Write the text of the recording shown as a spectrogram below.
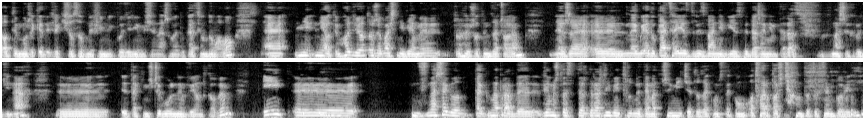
o tym może kiedyś jakiś osobny filmik podzielimy się naszą edukacją domową. Nie, nie o tym. Chodzi o to, że właśnie wiemy, trochę już o tym zacząłem, że y, no jakby edukacja jest wyzwaniem i jest wydarzeniem teraz w naszych rodzinach, y, takim szczególnym, wyjątkowym. I y, z naszego, tak naprawdę, wiem, że to jest też drażliwy i trudny temat, przyjmijcie to z jakąś taką otwartością, to co chcę powiedzieć.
